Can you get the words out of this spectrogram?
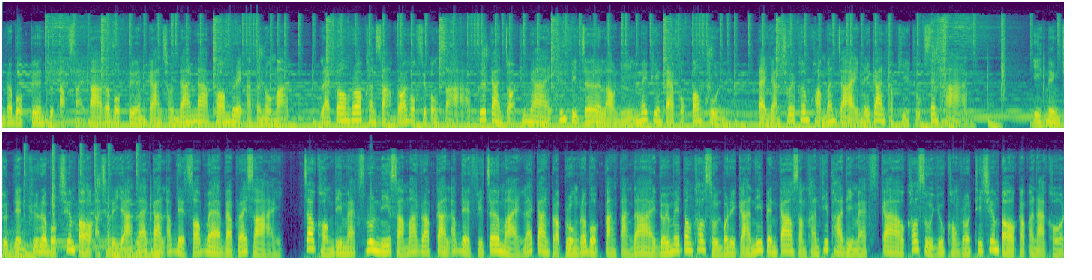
น ระบบเตือนจุดอับสายตา ระบบเตือนการชนด้านหน้าพร้อมเบรกอัตโนมัติ และกล้องรอบคัน 360 องศา เพื่อการจอดที่ง่ายขึ้นฟีเจอร์เหล่านี้ไม่เพียงแต่ปกป้องคุณ แต่ยังช่วยเพิ่มความมั่นใจในการขับขี่ทุกเส้นทาง อีกหนึ่งจุดเด่นคือระบบเชื่อมต่ออัจฉริยะและการอัปเดตซอฟต์แวร์แบบไร้สาย เจ้าของ D-Max รุ่นนี้สามารถรับการอัปเดตฟีเจอร์ใหม่และการปรับปรุงระบบต่างๆ ได้ โดยไม่ต้องเข้าศูนย์บริการนี่เป็นก้าวสำคัญที่พา D-Max ก้าวเข้าสู่ยุคของรถที่เชื่อมต่อกับอนาคต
